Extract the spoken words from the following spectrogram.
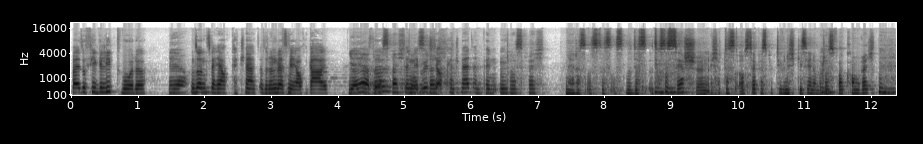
weil so viel geliebt wurde. Ja, Und sonst wäre ja auch kein Schmerz. Also dann wäre es mir ja auch egal. Ja, ja Weißt du hast recht. Dann hast würde ich ja recht. auch keinen Schmerz empfinden. Du hast recht. Nee, das ist, das ist, das, das Mhm. ist sehr schön. Ich habe das aus der Perspektive nicht gesehen, aber du hast vollkommen recht. Mhm.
